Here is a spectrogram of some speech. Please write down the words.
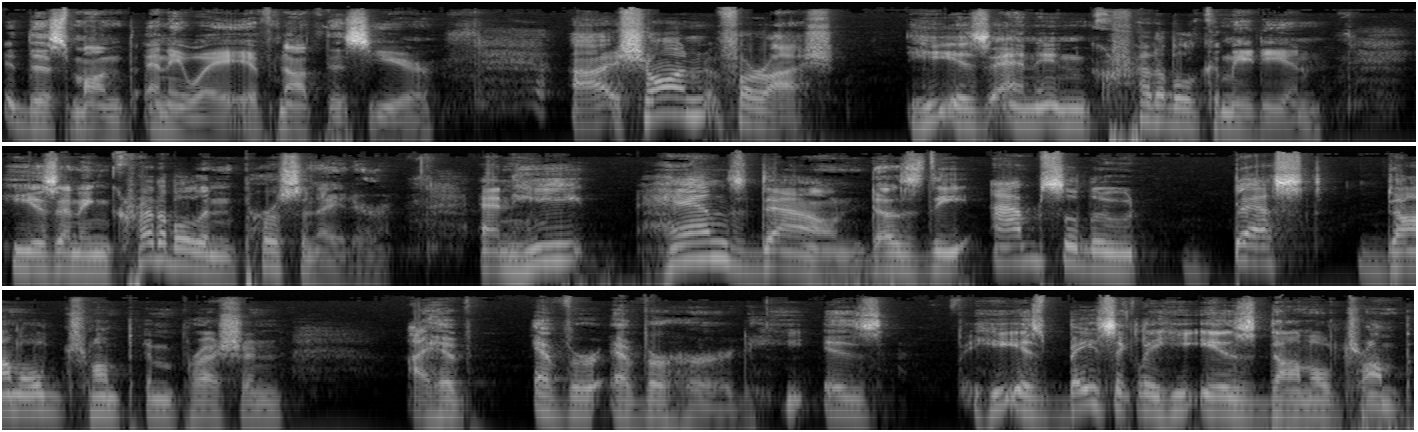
this month, anyway, if not this year. Uh, Shawn Farash, he is an incredible comedian. He is an incredible impersonator, and he hands down does the absolute best Donald Trump impression I have ever ever heard. He is he is basically he is Donald Trump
